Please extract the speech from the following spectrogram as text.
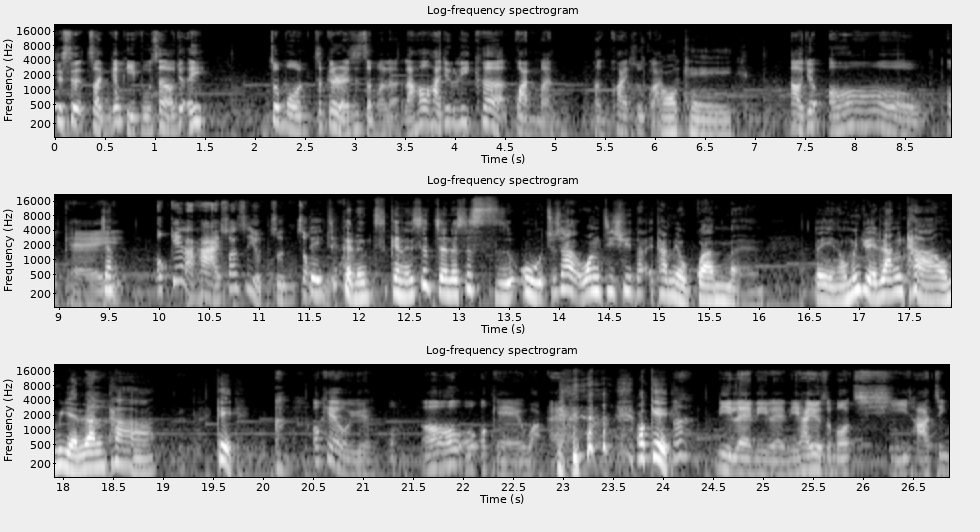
就是整个皮肤色，我就诶，这么这个人是怎么了？然后他就立刻关门，很快速关门。OK，那我就哦，OK，这样 OK 了，他还算是有尊重对，这可能可能是真的是失误，就是他忘记去他他没有关门。对，我们原谅他，我们原谅他。可以 OK，我约我哦哦哦，OK，晚安，，OK，啊，你嘞你嘞，你还有什么其他劲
